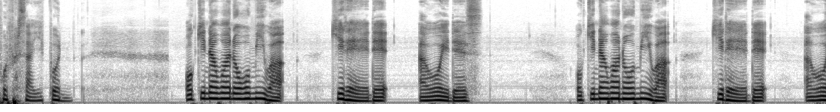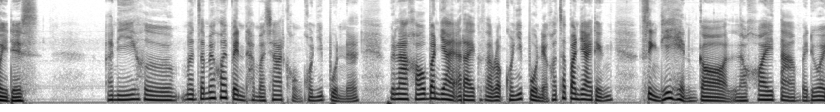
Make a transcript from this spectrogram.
พูดภาษาญี่ปุ่นโอกินาวะโนมิวะคิเรเดะอาโอยเดสโอกินาวะโนมิวะคิเรเดะอาโอยเดส อันนี้คือมันจะไม่ค่อยเป็นธรรมชาติของคนญี่ปุ่นนะ เวลาเขาบรรยายอะไรสำหรับคนญี่ปุ่นเนี่ยเขาจะบรรยายถึงสิ่งที่เห็นก่อน แล้วค่อยตามไปด้วย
